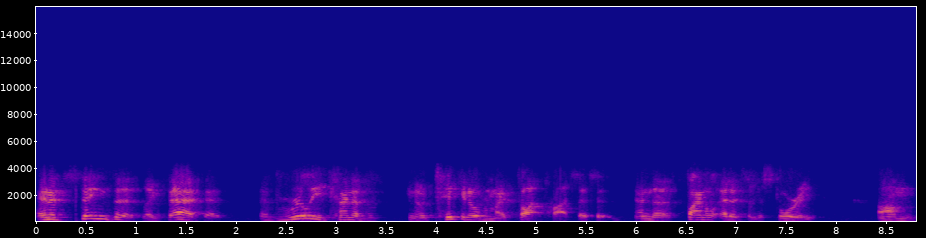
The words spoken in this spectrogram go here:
And it's things that like that that have really kind of you know taken over my thought process and the final edits of the story. Um,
